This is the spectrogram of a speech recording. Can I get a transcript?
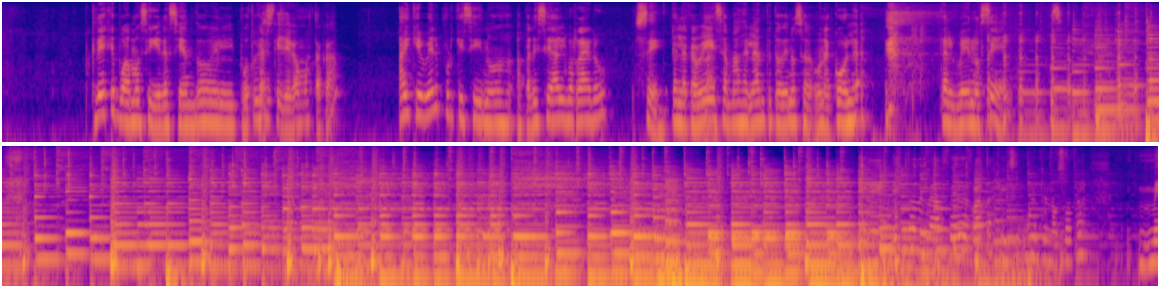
¿Crees que podamos seguir haciendo el podcast? ¿Tú dices que llegamos hasta acá? Hay que ver porque si nos aparece algo raro sí, en la cabeza, más adelante todavía no una cola, tal vez, no sé.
